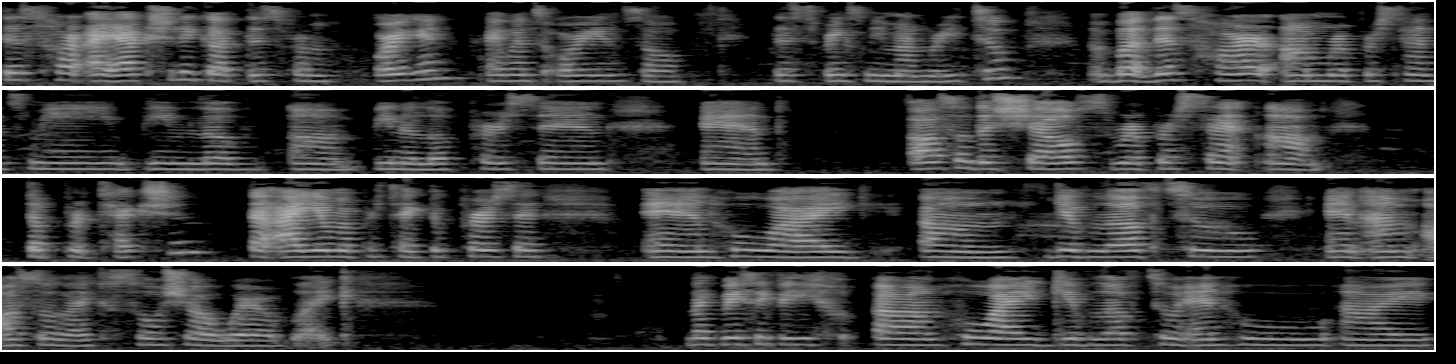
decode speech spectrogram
This heart I actually got this from Oregon. I went to Oregon so this brings me memory too. But this heart um represents me being love um being a love person and also the shells represent um the protection that I am a protective person and who I um give love to. And I'm also like social aware of like like basically um who I give love to and who I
